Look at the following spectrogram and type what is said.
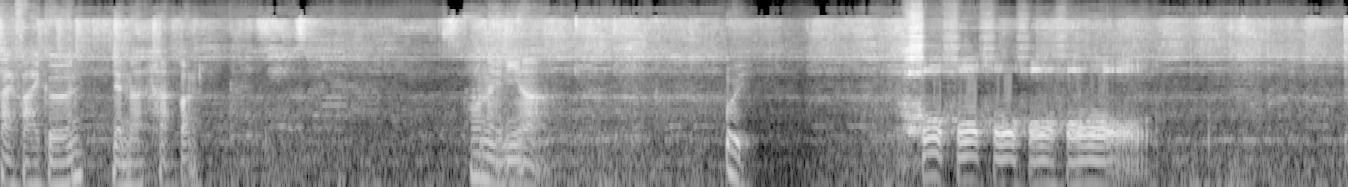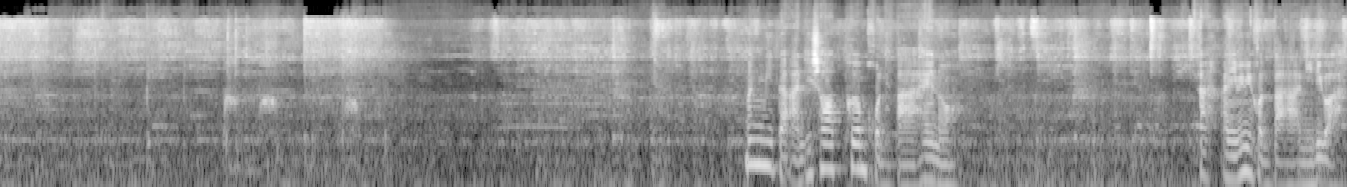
สายไฟเกิน เดี๋ยวนะหาก่อนห้องไหนดีอะอุ้ยโฮโฮโฮโฮโฮมันมีแต่อันที่ชอบเพิ่มขนตาให้เนาะอะ อันนี้ไม่มีขนตา อันนี้ดีกว่า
